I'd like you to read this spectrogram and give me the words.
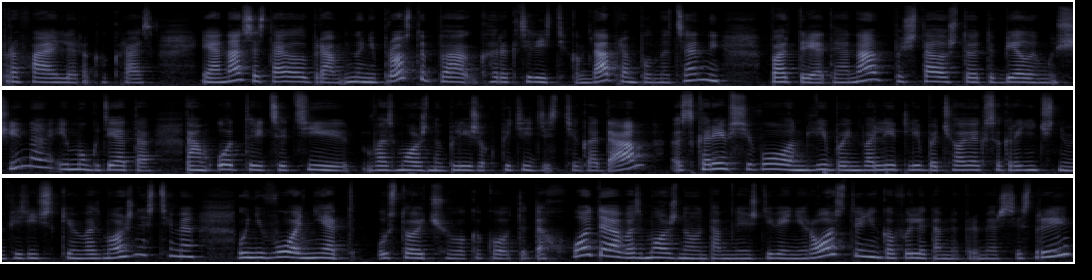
профайлера как раз, и она составила прям, ну не просто по характеристикам, да, прям полноценный портрет, и она посчитала, что это белый мужчина, ему где-то там от 30, возможно, ближе к 50 годам, скорее всего, он либо инвалид, либо человек с ограниченными физическими возможностями, у него нет устойчивого какого-то дохода, возможно, он там на иждивении родственников или там, например, сестры.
